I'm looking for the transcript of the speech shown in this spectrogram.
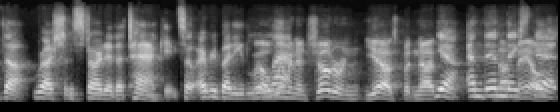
the Russians started attacking. So everybody left. Well, women and children, yes, but not, Yeah, and then they males. said,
